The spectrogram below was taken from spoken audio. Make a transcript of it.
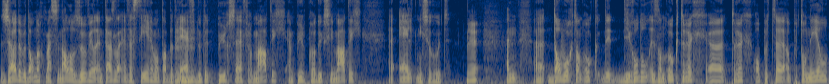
zouden we dan nog met z'n allen zoveel in Tesla investeren? Want dat bedrijf mm doet het puur cijfermatig en puur productiematig eigenlijk niet zo goed. En uh, dat wordt dan ook, die, roddel is dan ook terug, uh, terug op, het, uh, op het toneel.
